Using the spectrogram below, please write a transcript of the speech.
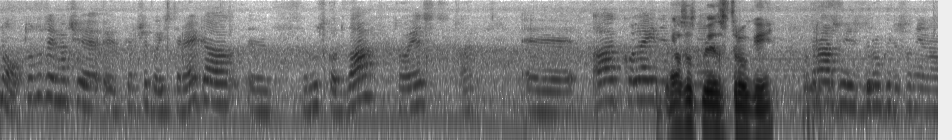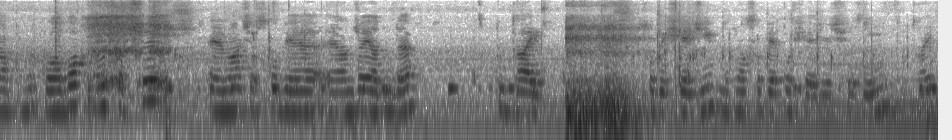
no, to tutaj macie e, pierwszego easter egga, e, w Rusko 2 to jest, tak, e, a kolejny... Razu tu jest drugi. Od razu jest drugi dosłownie na podwórku obok. Ruska 3. E, Macie sobie e, Andrzeja Dudę. Tutaj sobie siedzi. Można sobie posiedzieć z nim. Tutaj.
